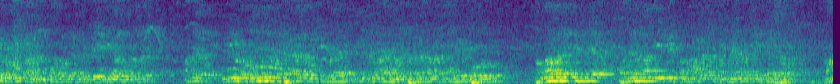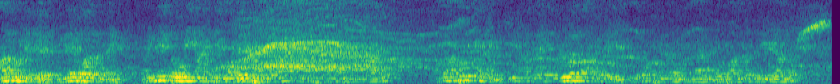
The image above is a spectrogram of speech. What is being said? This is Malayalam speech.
ആദ്യമായിട്ടാണ് കോതമംഗലത്ത് വേദിയാകുന്നത്. അത് ഇനിയുള്ള മൂന്ന് ദിവസക്കാലവും ഇവിടെ വിവിധങ്ങളായ മത്സരങ്ങൾ നടക്കാൻ വേണ്ടി പോകുന്നു. സമാപനത്തിന്റെ പതിനൊന്നാം തീയതി സമാപന സമ്മേളനത്തിന് ശേഷം ആറ് മണിക്ക് ഇതേപോലെ തന്നെ റിമി ടോമിയായിട്ട് അത് ആസ്വദിക്കാനും ഈ നാട്ടിലെ മുഴുവൻ ആളുകളെയും ഇതിപ്പോ ഞാൻ ഇപ്പോൾ സ്വാഗതം ചെയ്യുകയാണ്.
